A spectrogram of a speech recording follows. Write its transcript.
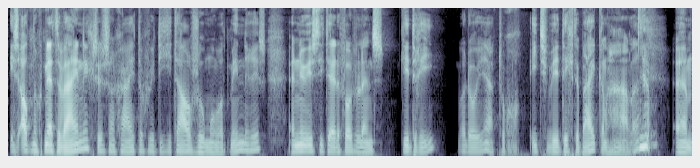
is altijd nog net te weinig. Dus dan ga je toch weer digitaal zoomen wat minder is. En nu is die telefotolens keer drie, waardoor je ja, toch iets weer dichterbij kan halen. Ja. Ehm,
